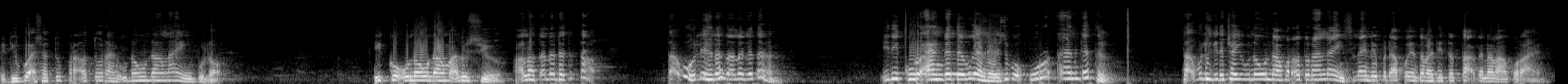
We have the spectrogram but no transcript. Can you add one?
Dia buat satu peraturan undang-undang lain pula. Ikut undang-undang manusia. Allah Taala dah tetap. Tak boleh Allah Taala kata. Ini Quran kata bukan saya sebut Quran kata. Tak boleh kita cari undang-undang peraturan lain selain daripada apa yang telah ditetapkan dalam Al-Quran.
